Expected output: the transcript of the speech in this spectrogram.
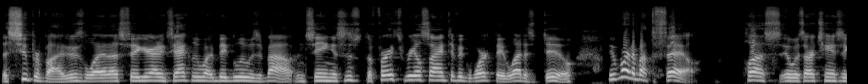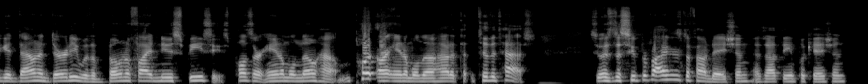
the supervisors let us figure out exactly what Big Blue was about, and seeing as this was the first real scientific work they let us do, we weren't about to fail. Plus, it was our chance to get down and dirty with a bona fide new species. Plus, our animal know how, put our animal know how to, t- to the test. So, is the supervisors the foundation? Is that the implication?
